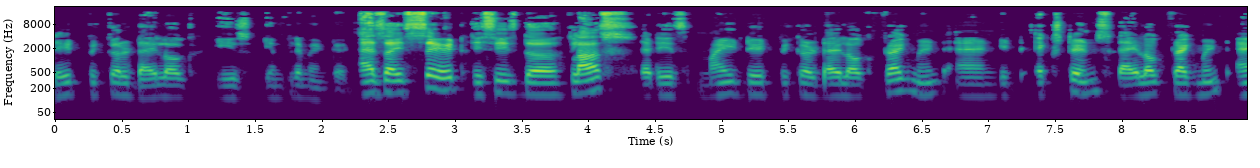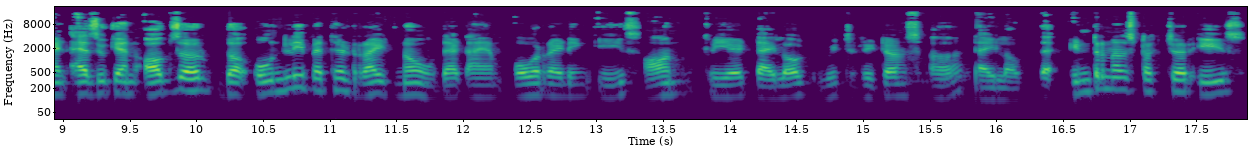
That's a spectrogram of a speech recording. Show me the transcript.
date picker dialog is implemented. As I said, this is the class that is my date picker dialog fragment and it extends dialog fragment and as you can observe the only method right now that I am overriding is on create dialog which returns a dialog. The internal structure is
